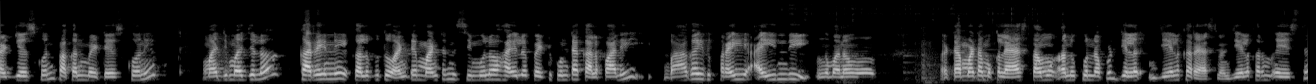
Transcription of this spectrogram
కట్ చేసుకొని పక్కన పెట్టేసుకొని మధ్య మధ్యలో కర్రీని కలుపుతూ అంటే మంటని సిమ్లో హైలో పెట్టుకుంటా కలపాలి. బాగా ఇది ఫ్రై అయింది. ఇంకా మనం టమాటా ముక్కలు వేస్తాము అనుకున్నప్పుడు జీల జీలకర్ర వేస్తున్నాను జీలకర్ర వేస్తే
